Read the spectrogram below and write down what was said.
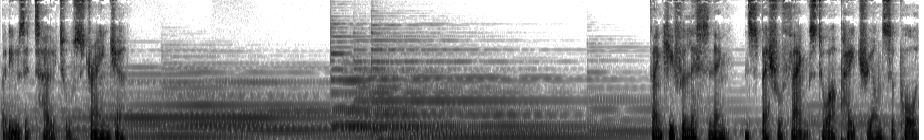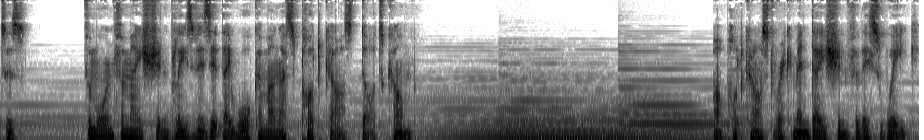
but he was a total stranger. Thank you for listening, and special thanks to our Patreon supporters. For more information, please visit theywalkamonguspodcast.com. Our podcast recommendation for this week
